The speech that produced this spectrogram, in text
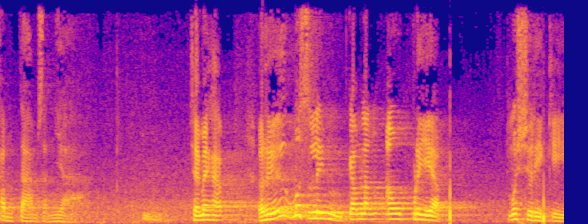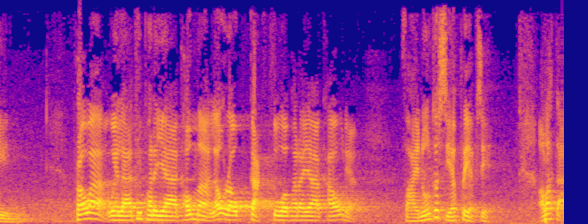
ทำตามสัญญา ใช่ไหมครับ หรือมุสลิมกำลังเอาเปรียบมุชริกีน เพราะว่าเวลาที่ภรรยาเขามา แล้วเรากักตัวภรรยาเขาเนี่ยฝ่ายนู้นก็เสียเปรียบสิอัลลอฮฺตะ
